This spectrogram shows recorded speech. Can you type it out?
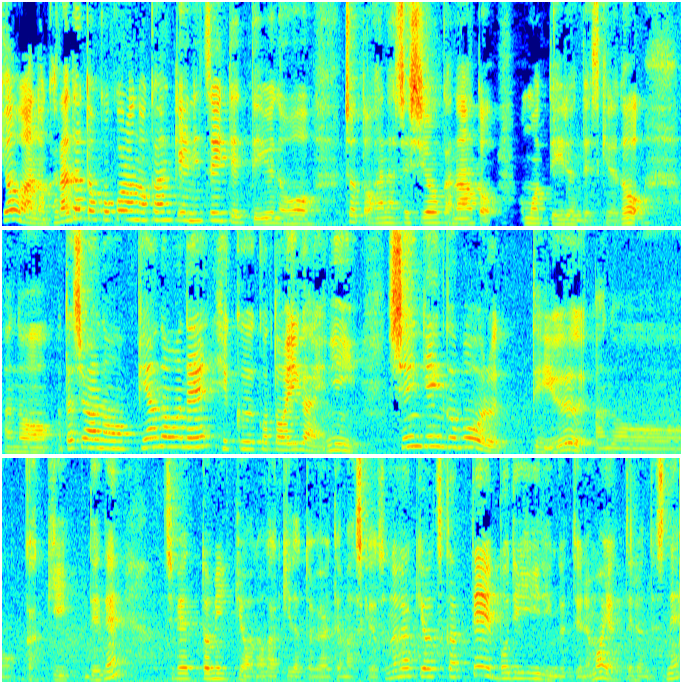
今日はあの体と心の関係についてっていうのをちょっとお話ししようかなと思っているんですけれどあの私はあのピアノをね弾くこと以外にシンギングボールっていうあの楽器でねチベット密教の楽器だと言われてますけどその楽器を使ってボディヒーリングっていうのもやってるんですね。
